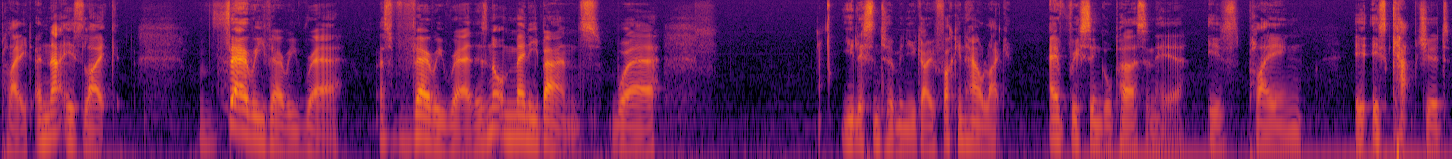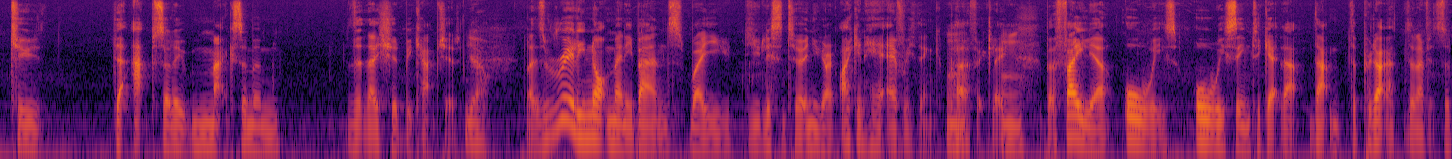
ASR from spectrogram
played. And that is like very very rare. That's very rare. There's not many bands where you listen to them and you go fucking hell like every single person here is playing is captured to the absolute maximum that they should be captured Yeah. like there's really not many bands where you you listen to it and you go, I can hear everything Mm, perfectly. mm. But failure always always seem to get that that the product. I don't know if it's the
